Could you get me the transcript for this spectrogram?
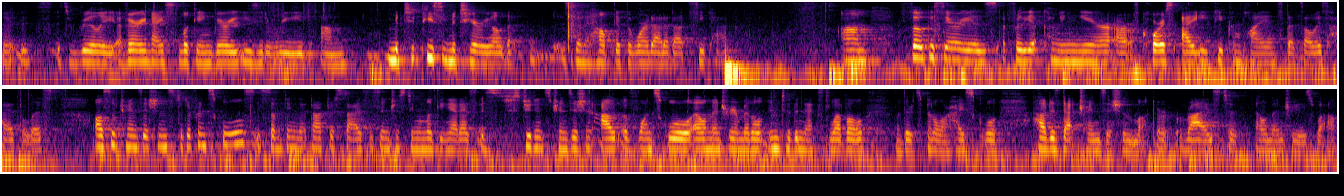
it's, it's really a very nice looking, very easy to read um, piece of material that is going to help get the word out about SEPAC. Um, Focus areas for the upcoming year are, of course, IEP compliance, that's always high at the list. Also, transitions to different schools is something that Dr. Stiles is interested in looking at as, as students transition out of one school, elementary or middle, into the next level, whether it's middle or high school. How does that transition look, or rise to elementary as well?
